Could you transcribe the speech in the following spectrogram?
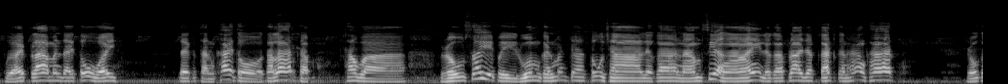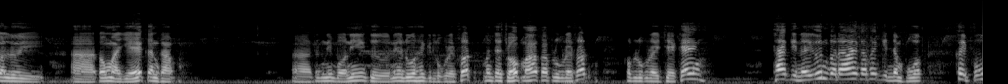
เผื่อให้ปลามันได้โตไว้ได้ทันค่ายต่อตลาดครับ ถ้าว่าเราใส่ไปรวมกันมันจะโตชาแล้วก็น้ำเสียหายแล้วก็ปลาจะกัดกันห้างคาด เราก็เลยอ่าต้องมาแยกกันครับ อ่าทั้งนี้บ่อนี้คือเนี่ยดูให้กินลูกไรสดมันจะชอบมากครับลูกไรสดกับลูกไรเชแข้งถ้ากินอะไรอื่นก็ได้ครับให้กินจำพวกไข่ปู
